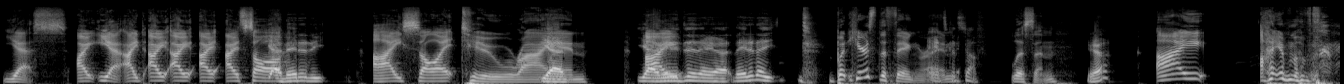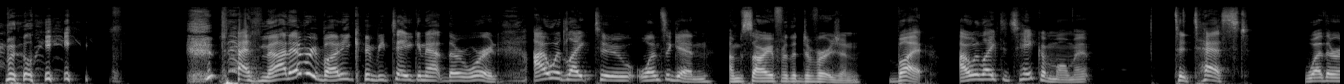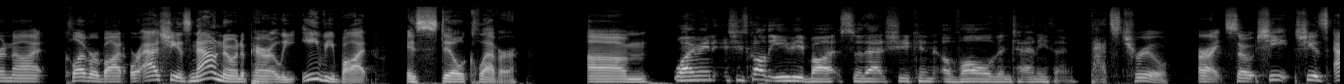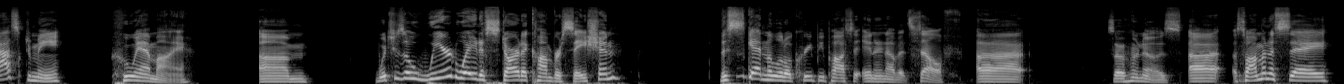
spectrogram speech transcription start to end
yes. I yeah, I I I I, I saw yeah, they did a I saw it too, Ryan. yeah I- they did a uh, they did a But here's the thing, Hey, Ryan. it's good stuff. Listen. Yeah. I I am of the belief that not everybody can be taken at their word. I would like to once again, I'm sorry for the diversion, but I would like to take a moment to test whether or not Cleverbot, or as she is now known apparently, EeveeBot, is still clever. Um Well, I mean, she's called Eevee Bot so that she can evolve into anything. That's true. All right, so she she has asked me, "Who am I?" Um, which is a weird way to start a conversation. This is getting a little creepy pasta in and of itself. Uh, so who knows? Uh, so I'm gonna say,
